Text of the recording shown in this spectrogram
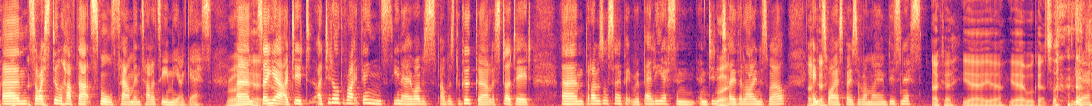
um, so I still have that small town mentality in me, I guess. Right, um, yeah, so yeah. yeah. I did. I did all the right things. You know, I was I was the good girl. I studied, um, but I was also a bit rebellious and, and didn't Right. toe the line as well. Hence why I suppose I run my own business. Okay. Yeah. Yeah. Yeah. We'll get to that.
